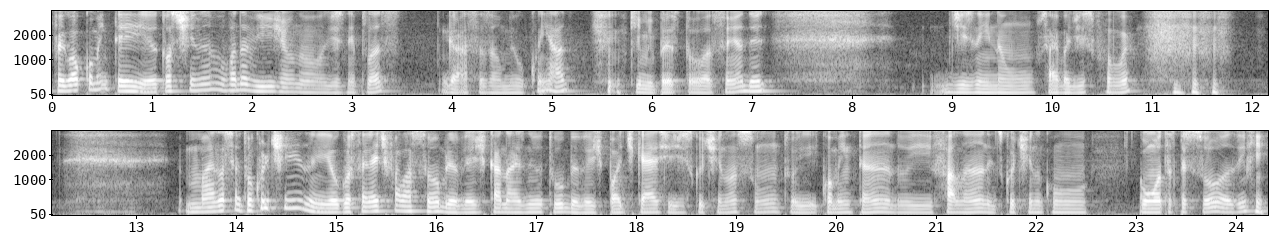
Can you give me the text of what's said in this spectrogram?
Foi igual eu comentei, eu tô assistindo WandaVision no Disney Plus, graças ao meu cunhado, que me prestou a senha dele. Disney não saiba disso, por favor. Mas assim, eu tô curtindo e eu gostaria de falar sobre. Eu vejo canais no YouTube, eu vejo podcasts discutindo o assunto e comentando e falando, e discutindo com, com outras pessoas, enfim.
